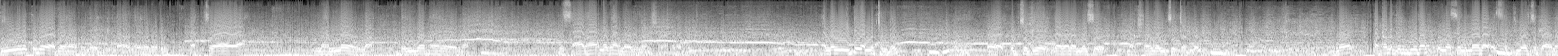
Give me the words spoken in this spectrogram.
ജീവിതത്തിലും അദ്ദേഹം അഭിനയിക്കില്ല അദ്ദേഹം ഒരു പച്ചയായ നല്ലയുള്ള ദൈവഭയമുള്ള സാധാരണക്കാരനായിരുന്നു മനസ്സിലാക്കുന്നത് എന്റെ വീട്ടിൽ വന്നിട്ടുണ്ട്. ഉച്ചയ്ക്ക് ഞങ്ങൾ ഒന്നിച്ച് ഭക്ഷണം കഴിച്ചിട്ടുണ്ട്. പിന്നെ പട്ടണത്തിൽ ഭൂതം എന്ന സിനിമയുടെ സെറ്റിൽ വെച്ചിട്ടാണ്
